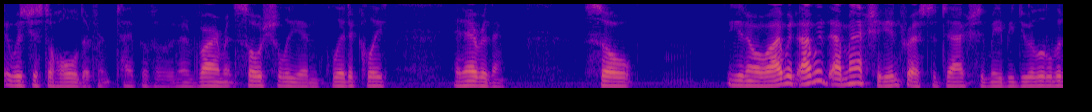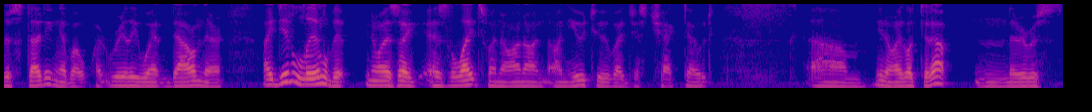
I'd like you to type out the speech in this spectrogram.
it was just a whole different type of an environment socially and politically and everything. So, you know, I would, I would, I'm actually interested to actually maybe do a little bit of studying about what really went down there. I did a little bit, you know, as I as the lights went on on on YouTube. I just checked out. Um, you know, I looked it up, and there was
